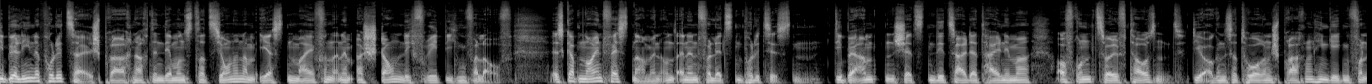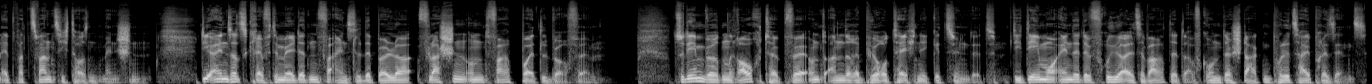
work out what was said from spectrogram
Die Berliner Polizei sprach nach den Demonstrationen am 1. Mai von einem erstaunlich friedlichen Verlauf. Es gab neun Festnahmen und einen verletzten Polizisten. Die Beamten schätzten die Zahl der Teilnehmer auf rund 12.000. Die Organisatoren sprachen hingegen von etwa 20.000 Menschen. Die Einsatzkräfte meldeten vereinzelte Böller, Flaschen und Farbbeutelwürfe. Zudem würden Rauchtöpfe und andere Pyrotechnik gezündet. Die Demo endete früher als erwartet aufgrund der starken Polizeipräsenz.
